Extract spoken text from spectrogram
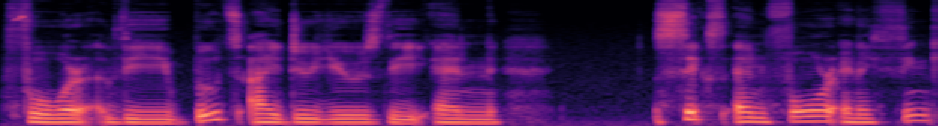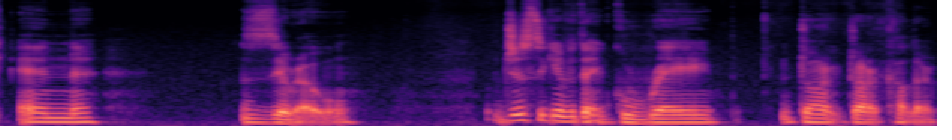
For the boots, I do use the N6, N4, and I think N0 just to give it that gray, dark, dark color.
